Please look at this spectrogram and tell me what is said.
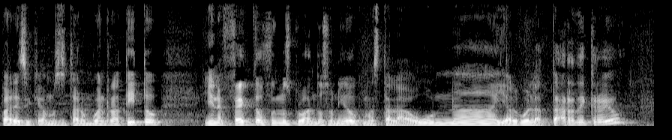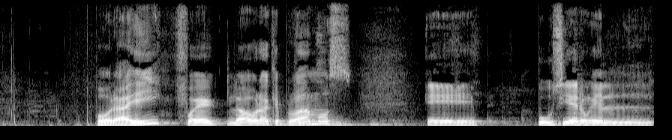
parece que vamos a estar un buen ratito. Y en efecto, fuimos probando sonido como hasta la una y algo de la tarde, creo. Por ahí fue la hora que probamos. Eh, pusieron el.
